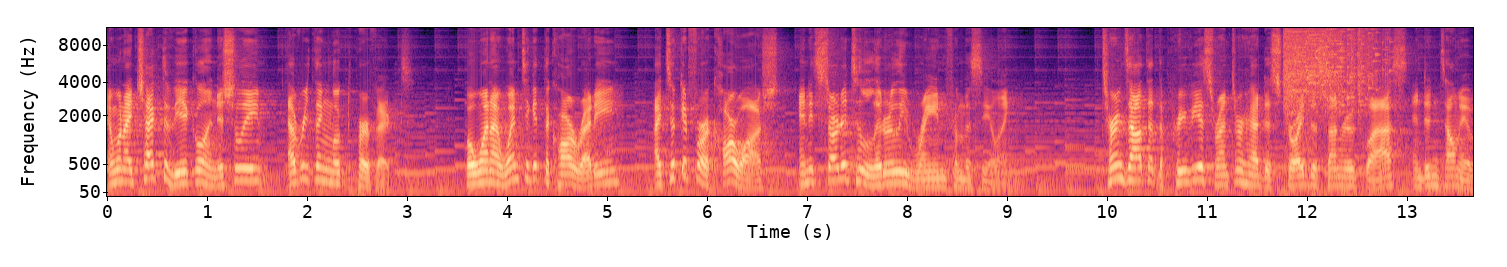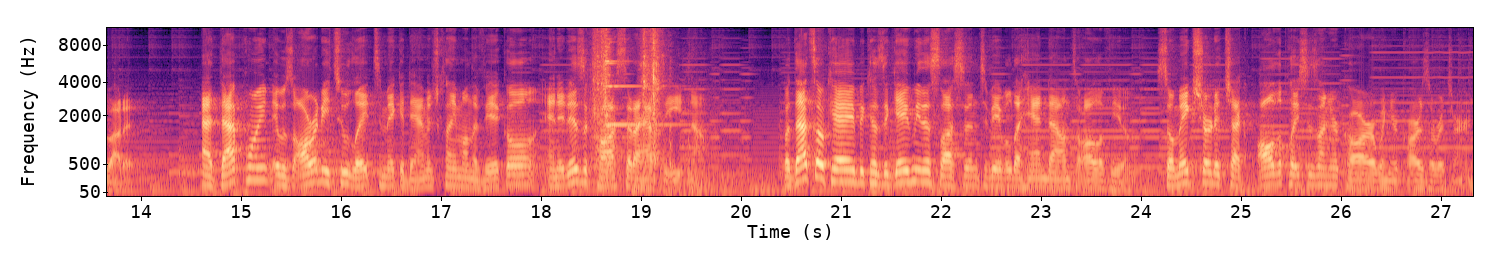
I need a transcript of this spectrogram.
And when I checked the vehicle initially, everything looked perfect. But when I went to get the car ready, I took it for a car wash, and it started to literally rain from the ceiling. Turns out that the previous renter had destroyed the sunroof glass and didn't tell me about it. At that point, it was already too late to make a damage claim on the vehicle, and it is a cost that I have to eat now. But that's okay because it gave me this lesson to be able to hand down to all of you. So make sure to check all the places on your car when your cars are returned.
